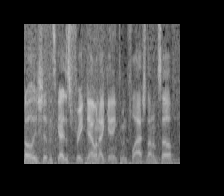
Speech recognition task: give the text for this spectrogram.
Holy shit, this guy just freaked out when I ganked him and flashed on himself.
